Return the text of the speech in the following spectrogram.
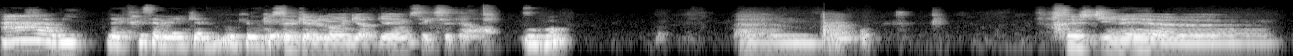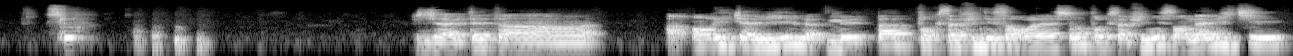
Ah oui, l'actrice américaine. Ok, ok. Celle qui a le dans Hunger Games, etc. Mhm. Euh, Après, je dirais. euh, Je dirais peut-être un, un Henri Cavill, mais pas pour que ça finisse en relation, pour que ça finisse en amitié.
